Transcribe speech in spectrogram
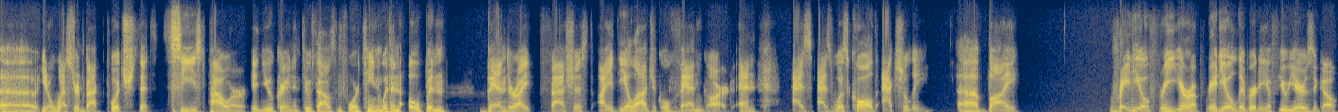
uh, you know, Western-backed putsch that seized power in Ukraine in 2014 with an open Banderite fascist ideological vanguard, and as as was called actually uh, by Radio Free Europe, Radio Liberty, a few years ago,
